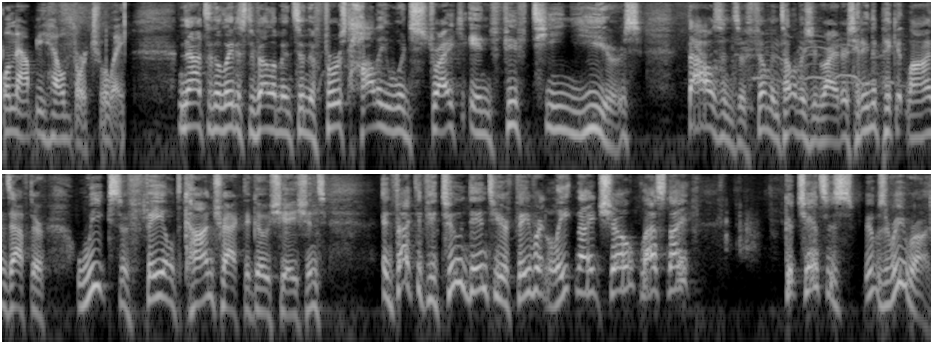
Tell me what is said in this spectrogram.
will now be held virtually. Now to the latest developments in the first Hollywood strike in 15 years. Thousands of film and television writers hitting the picket lines after weeks of failed contract negotiations. In fact, if you tuned in to your favorite late night show last night, good chances it was a rerun.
